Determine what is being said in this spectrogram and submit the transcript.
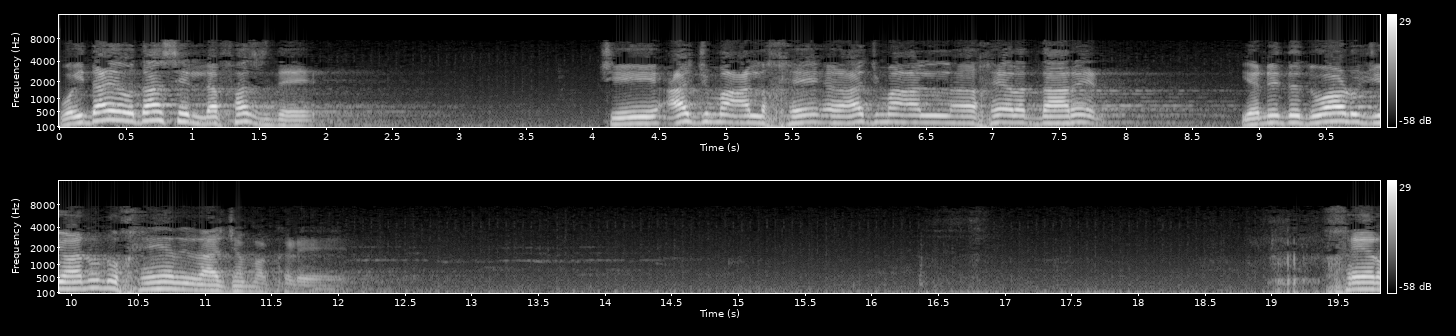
وای دا یو داسې لفظ دی چې اجمع الخير اجمع الخير الدارين یعنی د دواړو جهانونو خیر را جمع کړي خیر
